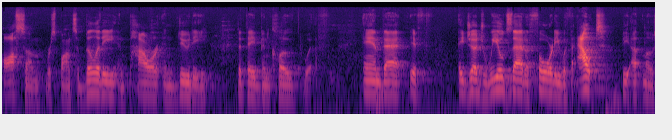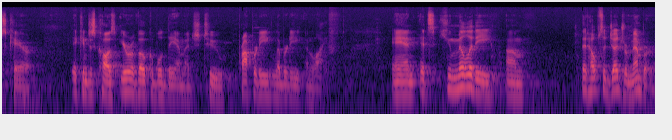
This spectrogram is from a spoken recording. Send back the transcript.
awesome responsibility and power and duty that they've been clothed with. And that if a judge wields that authority without the utmost care, it can just cause irrevocable damage to property, liberty, and life. And it's humility um, that helps a judge remember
